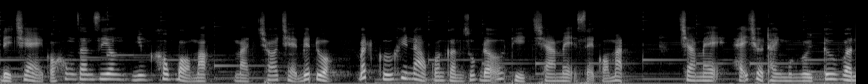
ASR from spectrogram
để trẻ có không gian riêng nhưng không bỏ mặc mà cho trẻ biết được. Bất cứ khi nào con cần giúp đỡ thì cha mẹ sẽ có mặt cha mẹ, hãy trở thành một người tư vấn,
